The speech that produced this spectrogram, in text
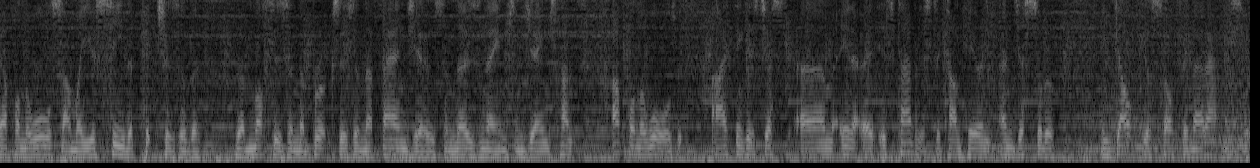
up on the wall somewhere, you see the pictures of the, the Mosses and the Brookses and the Fangios and those names and James Hunts up on the walls. I think it's just, um, you know, it's fabulous to come here and, and just sort of engulf yourself in that atmosphere.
